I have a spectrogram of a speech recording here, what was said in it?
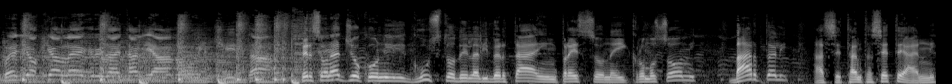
quegli occhi allegri da italiano in città. Personaggio con il gusto della libertà impresso nei cromosomi, Bartali, a 77 anni,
